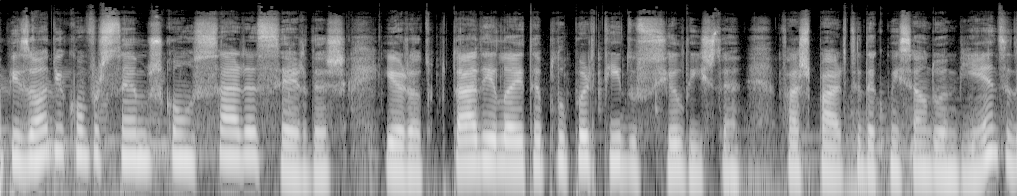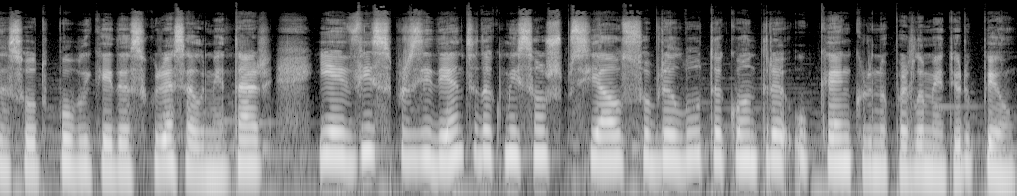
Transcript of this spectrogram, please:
episódio, conversamos com Sara Cerdas, eurodeputada eleita pelo Partido Socialista. Faz parte da Comissão do Ambiente, da Saúde Pública e da Segurança Alimentar e é vice-presidente da Comissão Especial sobre a Luta contra o Cancro no Parlamento Europeu.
